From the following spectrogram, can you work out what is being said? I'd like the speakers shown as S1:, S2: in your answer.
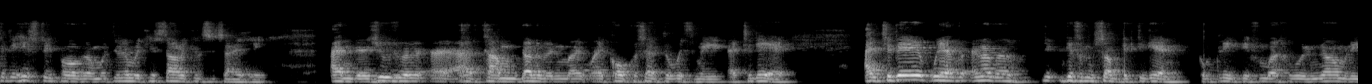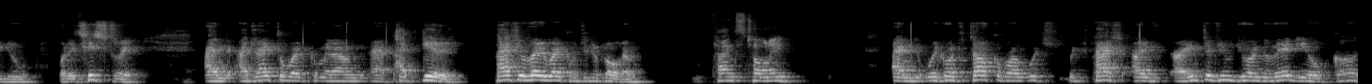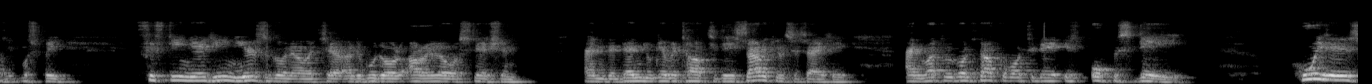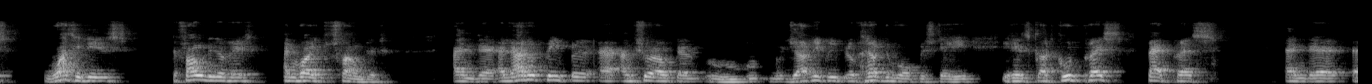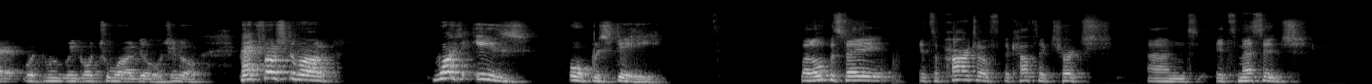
S1: everybody. Welcome along to the history program with the Limerick Historical Society. And as usual, uh, I have Tom Donovan, my, my co-presenter, with me uh, today. And today we have another different subject again, completely from what we would normally do, but it's history. And I'd like to welcome along uh, Pat Gill. Pat, you're very welcome to the program.
S2: Thanks, Tony.
S1: And we're going to talk about which, which Pat, I've, I interviewed you on the radio. God, it must be 15, 18 years ago now. at, uh, on the good old RLO station. And then you gave a talk to the Historical Society. And what we're going to talk about today is Opus Dei. Who it is, what it is, the founding of it, and why it was founded. And uh, a lot of people, uh, I'm sure out there, majority of people have heard of Opus Dei. It has got good press, bad press, and uh, uh, we go through all those, you know. Pat, first of all, what is Opus Dei?
S2: Well, Opus Dei, it's a part of the Catholic Church, and its message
